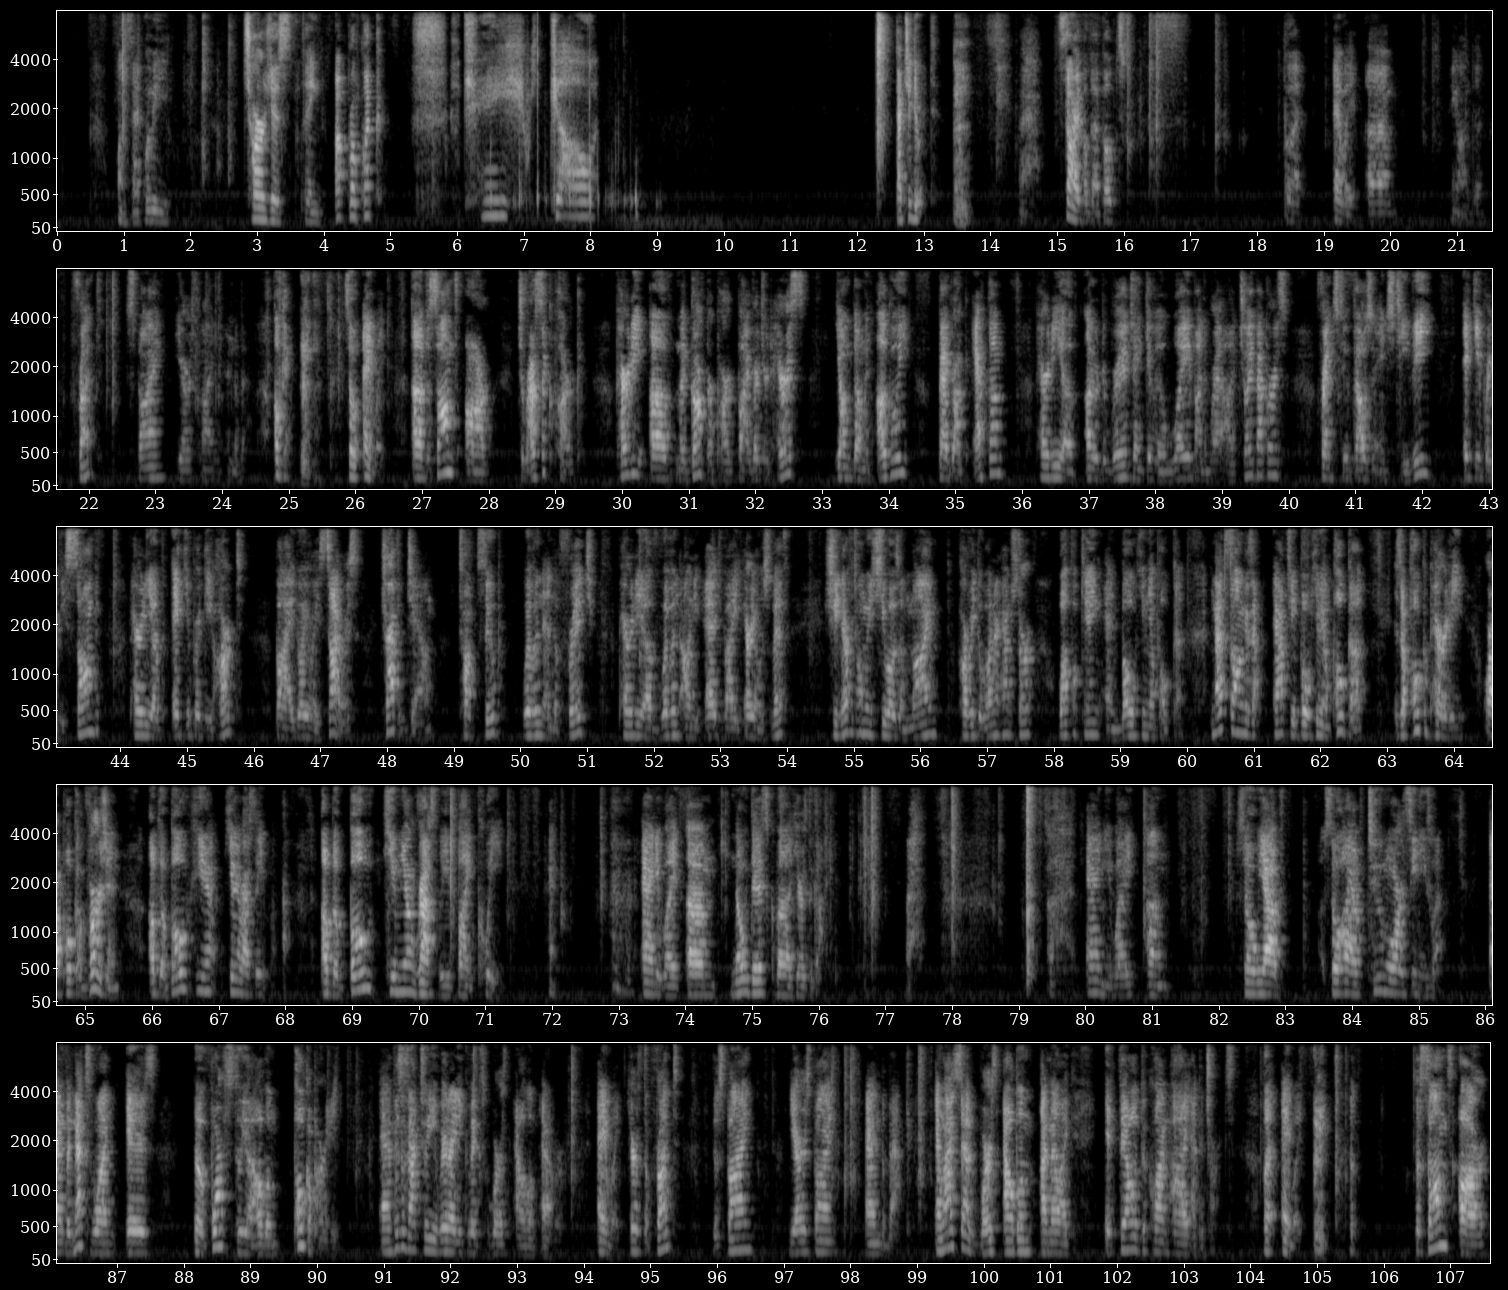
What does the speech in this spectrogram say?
one sec. Let me charge this thing up real quick. Okay, here we go. That should do it. Sorry about that, folks. But anyway, um, hang on. The front, spine, ear, spine, and the back. Okay. so anyway, uh, the songs are Jurassic Park, parody of MacArthur Park by Richard Harris, Young, Dumb, and Ugly, Bedrock Anthem, parody of Under the Bridge and Give It Away by the Red Chili Peppers, Frank's 2000 Inch TV, Achy Breaky Song, parody of Achy Breaky Heart by Billy Ray Cyrus, Traffic Jam, Talk Soup, Living in the Fridge, parody of Living on the Edge by Aerosmith, She Never Told Me She Was a Mime, Harvey the Wonder Hamster, Waffle King, and Bohemian Polka. And that song is actually Bohemian Polka, is a polka parody or a polka version of the Bohemian Rhapsody of the Bohemian Rhapsody by Queen. Anyway, um, no disc, but here's the guide. anyway, um, so we have, so I have two more CDs left. And the next one is the fourth studio album, Polka Party. And this is actually Weird Al Yankovic's worst album ever. Anyway, here's the front, the spine, the other spine, and the back. And when I said worst album, I meant like it failed to climb high at the charts. But anyway, the, songs are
